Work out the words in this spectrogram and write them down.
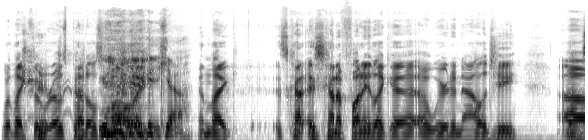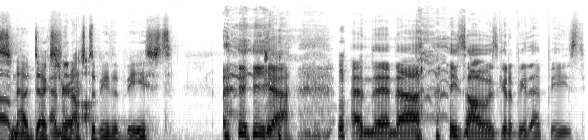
where like the rose petals falling. Yeah. and like it's kind of it's kind of funny, like a, a weird analogy. Um, so now Dexter has al- to be the beast. yeah, and then uh, he's always going to be that beast.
